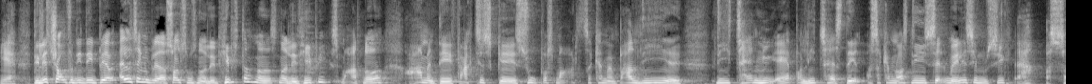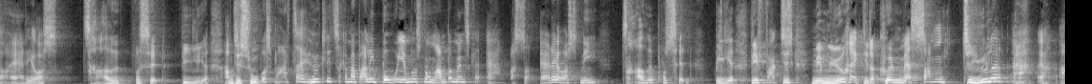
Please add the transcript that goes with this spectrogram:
Ja, det er lidt sjovt, fordi det bliver, alle ting bliver solgt som sådan noget lidt hipster, noget, sådan noget lidt hippie, smart noget. Ah, men det er faktisk uh, super smart. Så kan man bare lige, uh, lige tage en ny app og lige taste ind, og så kan man også lige selv vælge sin musik. Ja, og så er det også 30% billigere. Jamen, det er super smart, så er det hyggeligt, så kan man bare lige bo hjemme hos nogle andre mennesker. Ja, og så er det også lige 30% billigere. Det er faktisk mere miljørigtigt at køre en masse sammen til Jylland. Ja, ja, ja.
